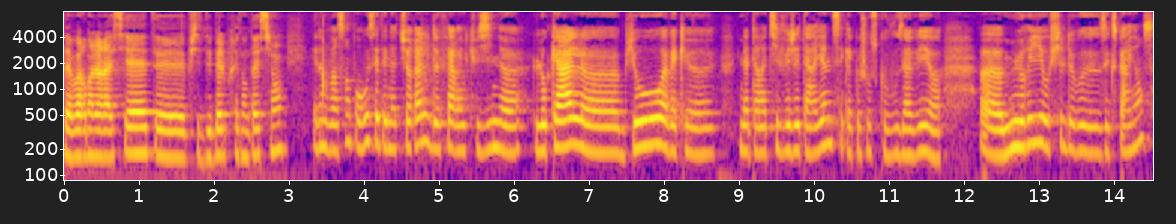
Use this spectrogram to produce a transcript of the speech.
d'avoir dans leur assiette, euh, et puis des belles présentations. Et donc, Vincent, pour vous, c'était naturel de faire une cuisine euh, locale, euh, bio, avec euh, une alternative végétarienne? C'est quelque chose que vous avez mûri au fil de vos expériences?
